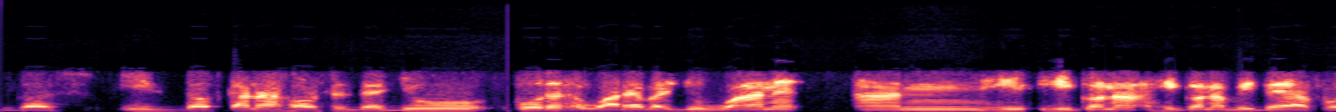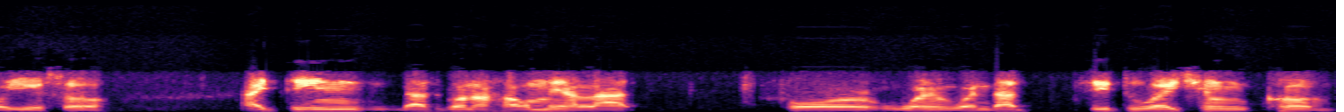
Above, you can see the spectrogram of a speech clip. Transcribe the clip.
because he's those kind of horses that you put it whatever you want it, and he he gonna he gonna be there for you. So I think that's gonna help me a lot for when when that situation comes.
